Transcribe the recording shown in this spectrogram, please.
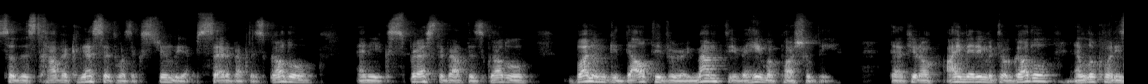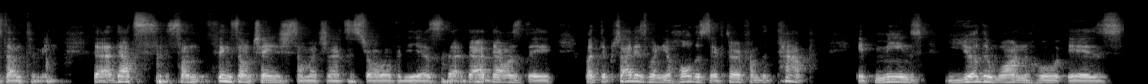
So this Chava Knesset was extremely upset about this gadol, and he expressed about this gadol, Banim Gidalti Virimamti Vehema Pashubi. That you know, I made him into a gadol, and look what he's done to me. That, that's some things don't change so much in Eretz over the years. That, that that was the. But the pshat is when you hold the sefer from the top, it means you're the one who is.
